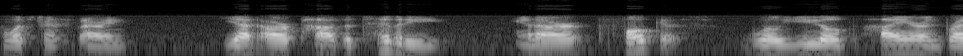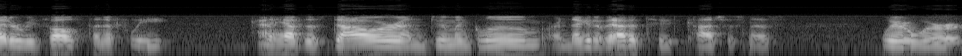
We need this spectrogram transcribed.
and what's transpiring, yet our positivity and our focus will yield higher and brighter results than if we kind of have this dour and doom and gloom or negative attitude consciousness where we're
